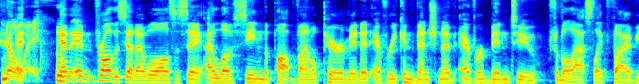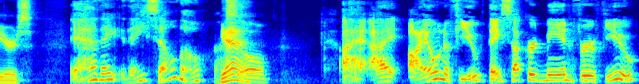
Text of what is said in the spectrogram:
No way. and and for all this said, I will also say I love seeing the pop vinyl pyramid at every convention I've ever been to for the last like five years. yeah, they they sell though. Yeah. So I I I own a few. They suckered me in for a few.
